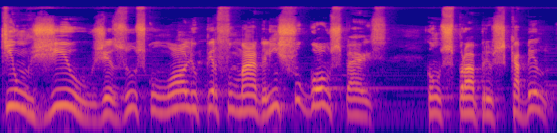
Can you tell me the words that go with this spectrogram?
que ungiu Jesus com óleo perfumado, ele enxugou os pés com os próprios cabelos.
